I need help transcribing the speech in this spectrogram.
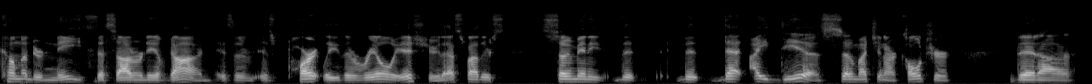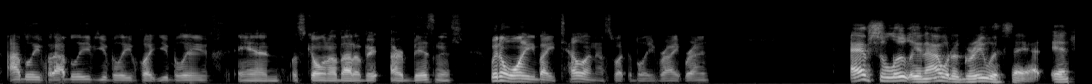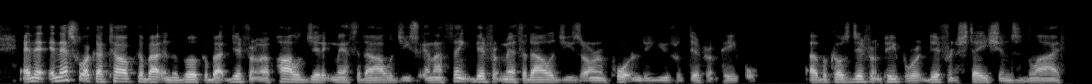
come underneath the sovereignty of God is the, is partly the real issue. That's why there's so many that that that idea is so much in our culture that uh, I believe what I believe, you believe what you believe, and let's go on about our, business. We don't want anybody telling us what to believe, right, Brian? Absolutely, and I would agree with that. And and and that's what I talk about in the book about different apologetic methodologies. And I think different methodologies are important to use with different people. Uh, because different people are at different stations in life.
